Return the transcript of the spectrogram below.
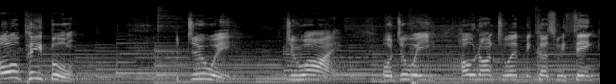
all people. But do we? Do I? Or do we hold on to it because we think,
